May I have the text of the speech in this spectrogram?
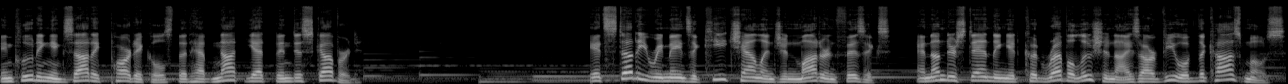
including exotic particles that have not yet been discovered. Its study remains a key challenge in modern physics, and understanding it could revolutionize our view of the cosmos.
